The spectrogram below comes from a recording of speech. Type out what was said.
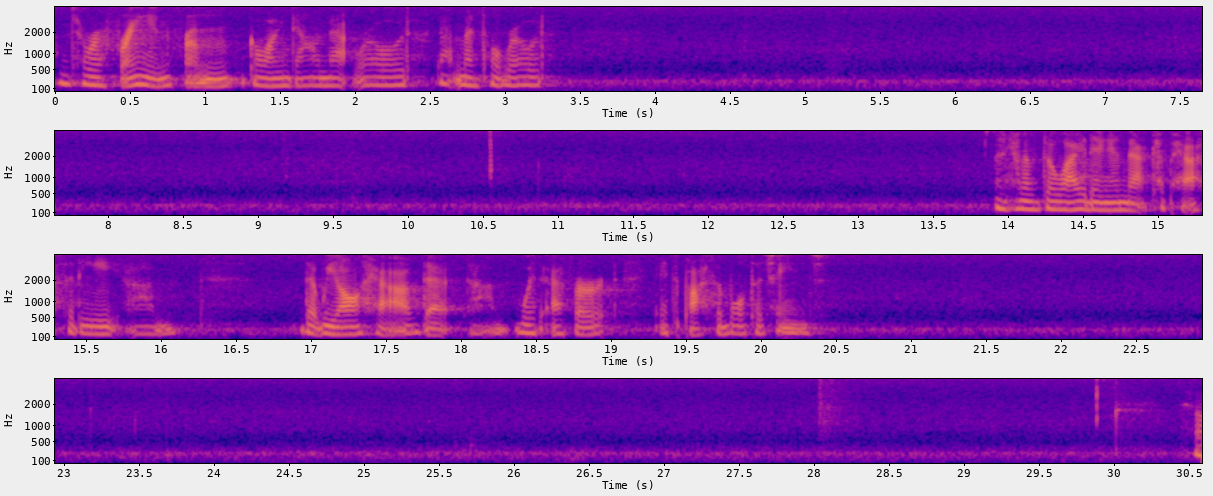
and to refrain from going down that road, that mental road. And kind of delighting in that capacity um, that we all have, that um, with effort, it's possible to change.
